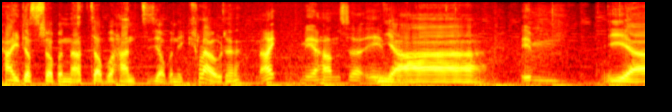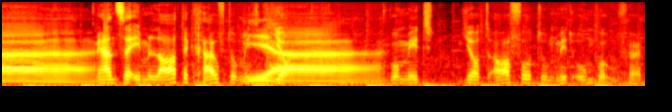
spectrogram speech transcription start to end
Hey, das ist aber nett, aber haben sie sie aber nicht geklaut, hä? Nein, wir haben sie im, Ja, im, ja, wir haben sie im Laden gekauft, wo mit, J, ja. wo mit J anfängt und mit Umbo aufhört.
